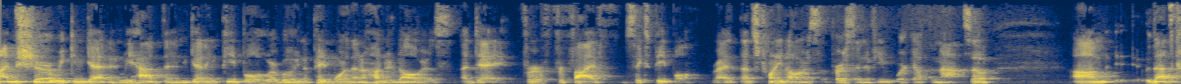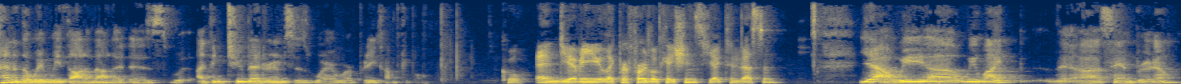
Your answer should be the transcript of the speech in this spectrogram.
I'm sure we can get, and we have been getting people who are willing to pay more than $100 a day for, for five, six people, right? That's $20 a person if you work out the math. So, um, that's kind of the way we thought about it is I think two bedrooms is where we're pretty comfortable. Cool. And do you have any like preferred locations you like to invest in? Yeah, we, uh, we like the, uh, San Bruno.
